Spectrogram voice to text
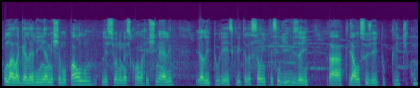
Olá, galerinha. Me chamo Paulo, leciono na escola Rechinelli e a leitura e a escrita elas são imprescindíveis aí para criar um sujeito crítico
